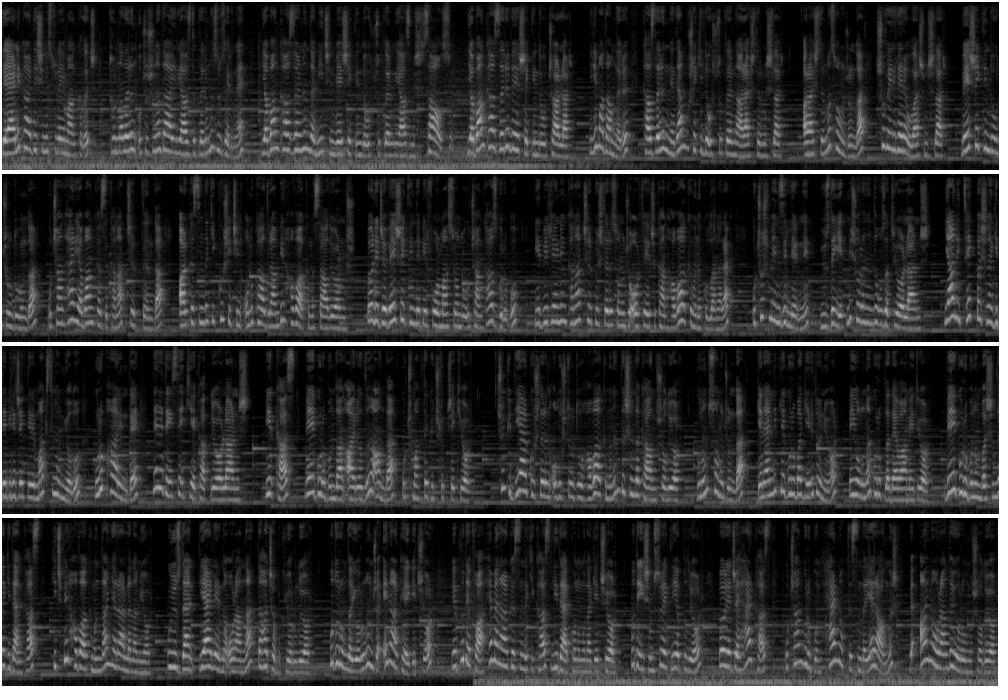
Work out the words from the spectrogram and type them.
Değerli kardeşimiz Süleyman Kılıç, turnaların uçuşuna dair yazdıklarımız üzerine yaban kazlarının da niçin V şeklinde uçtuklarını yazmış sağ olsun. Yaban kazları V şeklinde uçarlar. Bilim adamları kazların neden bu şekilde uçtuklarını araştırmışlar. Araştırma sonucunda şu verilere ulaşmışlar. V şeklinde uçulduğunda, uçan her yaban kazı kanat çırptığında arkasındaki kuş için onu kaldıran bir hava akımı sağlıyormuş. Böylece V şeklinde bir formasyonda uçan kaz grubu, birbirlerinin kanat çırpışları sonucu ortaya çıkan hava akımını kullanarak uçuş menzillerini %70 oranında uzatıyorlarmış. Yani tek başına gidebilecekleri maksimum yolu grup halinde neredeyse ikiye katlıyorlarmış. Bir kaz V grubundan ayrıldığı anda uçmakta güçlük çekiyor. Çünkü diğer kuşların oluşturduğu hava akımının dışında kalmış oluyor. Bunun sonucunda genellikle gruba geri dönüyor ve yoluna grupla devam ediyor. V grubunun başında giden kaz hiçbir hava akımından yararlanamıyor. Bu yüzden diğerlerine oranla daha çabuk yoruluyor. Bu durumda yorulunca en arkaya geçiyor ve bu defa hemen arkasındaki kaz lider konumuna geçiyor. Bu değişim sürekli yapılıyor. Böylece her kaz uçan grubun her noktasında yer almış ve aynı oranda yorulmuş oluyor.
